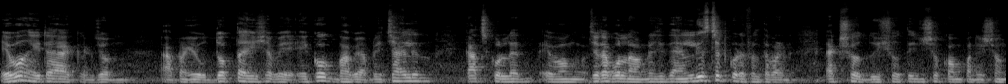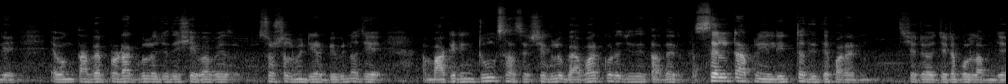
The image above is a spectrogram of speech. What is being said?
এবং এটা এক- একজন আপনাকে উদ্যোক্তা হিসাবে এককভাবে আপনি চাইলেন কাজ করলেন এবং যেটা বললাম, আপনি যদি অ্যানলিস্টেড করে ফেলতে পারেন, একশো, দুইশো, তিনশো কোম্পানির সঙ্গে এবং তাদের প্রোডাক্টগুলো যদি সেভাবে সোশ্যাল মিডিয়ার বিভিন্ন যে মার্কেটিং টুলস আছে, সেগুলো ব্যবহার করে যদি তাদের সেলটা আপনি লিডটা দিতে পারেন, সেটা যেটা বললাম যে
